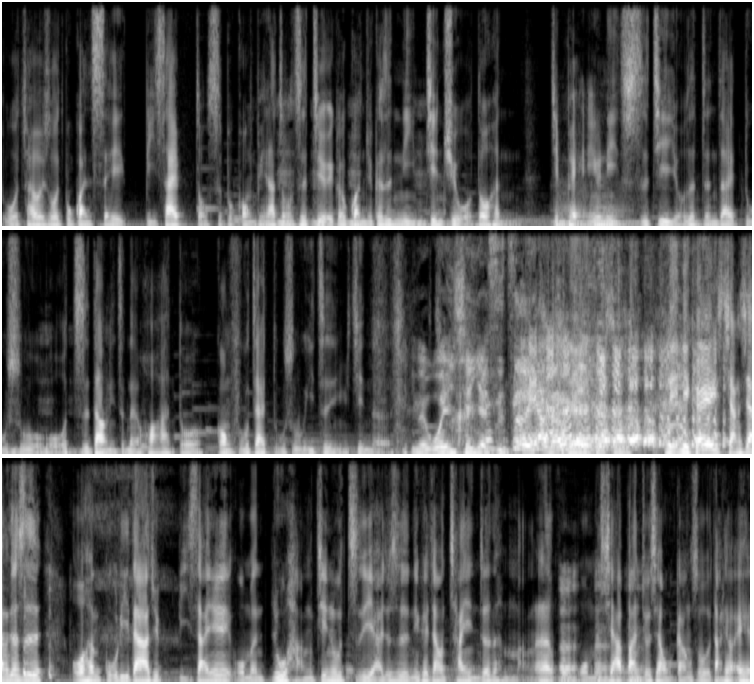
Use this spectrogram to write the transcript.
我才会说，不管谁比赛总是不公平，他总是只有一个冠军，可是你进去我都很敬佩，因为你实际有认真在读书，我知道你真的花很多功夫在读书，以至于进了。因为我以前也是这样 的。你你可以想象，就是我很鼓励大家去比赛，因为我们入行进入职业啊，就是你可以讲餐饮真的很忙。那我我们下班就像我刚刚说我，打电话哎，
